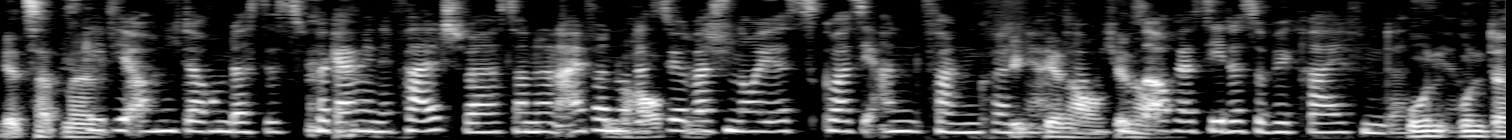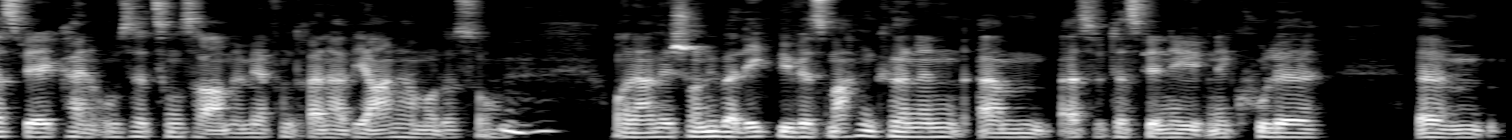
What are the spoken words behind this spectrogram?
Jetzt hat man. Es geht ja auch nicht darum, dass das Vergangene falsch war, sondern einfach nur, dass wir nicht. was Neues quasi anfangen können. Ja, genau, ich genau. muss auch erst jeder so begreifen. Dass, und, ja. und dass wir keinen Umsetzungsrahmen mehr von dreieinhalb Jahren haben oder so. Mhm. Und da haben wir schon überlegt, wie wir es machen können. Ähm, also, dass wir eine, eine coole ähm,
